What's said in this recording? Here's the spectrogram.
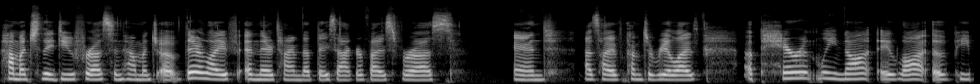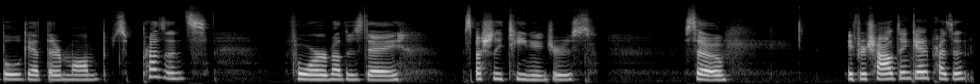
how much they do for us and how much of their life and their time that they sacrifice for us. And as I've come to realize, apparently not a lot of people get their mom's presents for Mother's Day, especially teenagers. So, if your child didn't get a present,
